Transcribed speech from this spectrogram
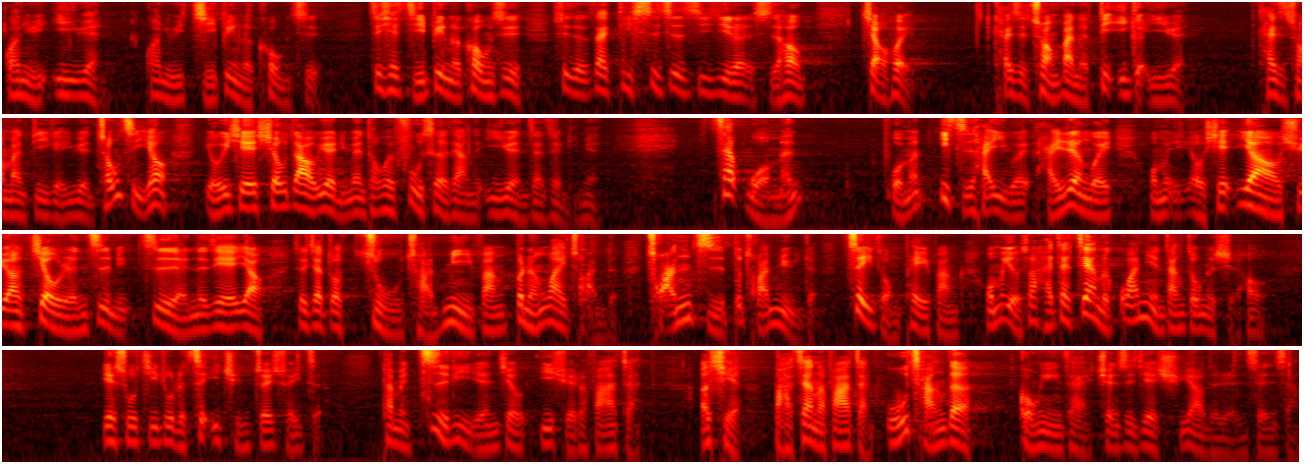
关于医院，关于疾病的控制，这些疾病的控制，是在第四世纪的时候，教会开始创办的第一个医院。开始创办第一个医院，从此以后，有一些修道院里面都会附设这样的医院在这里面。在我们，我们一直还以为，还认为我们有些药需要救人治民治人的这些药，这叫做祖传秘方，不能外传的，传子不传女的这种配方。我们有时候还在这样的观念当中的时候，耶稣基督的这一群追随者，他们致力研究医学的发展，而且把这样的发展无偿的供应在全世界需要的人身上。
